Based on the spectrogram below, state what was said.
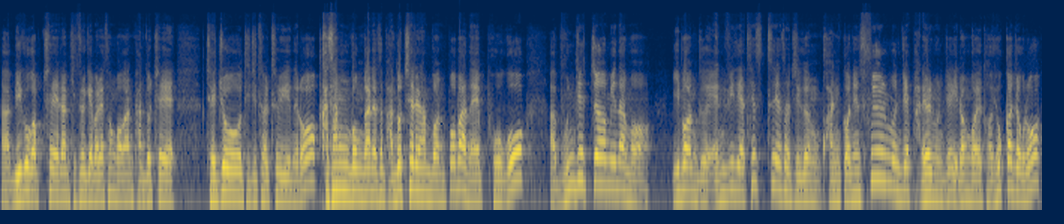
아, 미국 업체랑 기술 개발에 성공한 반도체 제조 디지털 트윈으로 가상 공간에서 반도체를 한번 뽑아내 보고 아, 문제점이나 뭐 이번 그 엔비디아 테스트에서 지금 관건인 수율 문제, 발열 문제 이런 거에 더 효과적으로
